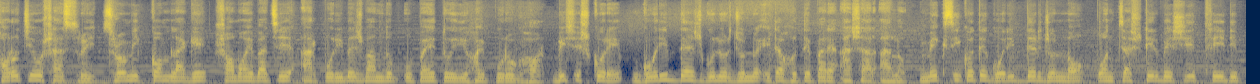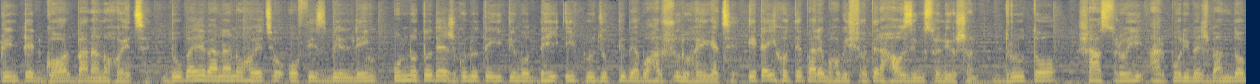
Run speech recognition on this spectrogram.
খরচেও সাশ্রয়ী। শ্রমিক কম লাগে, সময় বাঁচে আর পরিবেশ বান্ধব উপায়ে তৈরি হয় পুরো ঘর। বিশেষ করে গরিব দেশগুলোর জন্য এটা হতে পারে আশার আলো। মেক্সিকোতে গরিবদের জন্য পঞ্চাশটির বেশি থ্রি ডি প্রিন্টেড ঘর বানানো হয়েছে। দুবাইয়ে বানানো হয়েছে অফিস বিল্ডিং। উন্নত দেশগুলোতে ইতিমধ্যেই এই প্রযুক্তি ব্যবহার শুরু হয়ে গেছে। এটাই হতে পারে ভবিষ্যতের হাউজিং সলিউশন। দ্রুত, সাশ্রয়ী আর পরিবেশ বান্ধব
